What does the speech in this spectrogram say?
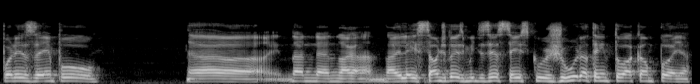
por exemplo, uh, na, na, na, eleição de 2016 que o Jura tentou a campanha,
